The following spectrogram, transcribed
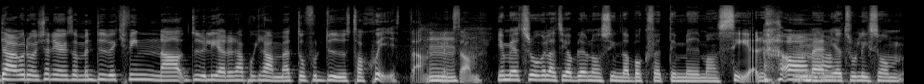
där och då kände jag ju så, men du är kvinna, du leder det här programmet, då får du ta skiten. Mm. Liksom. Ja men jag tror väl att jag blev någon syndabock för att det är mig man ser. Men jag tror liksom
